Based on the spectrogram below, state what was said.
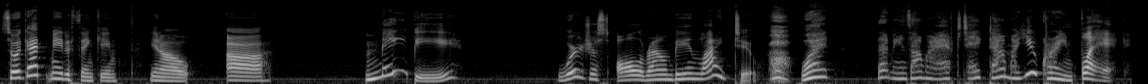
So it got me to thinking, you know, uh, maybe we're just all around being lied to. what? That means I'm going to have to take down my Ukraine flag.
